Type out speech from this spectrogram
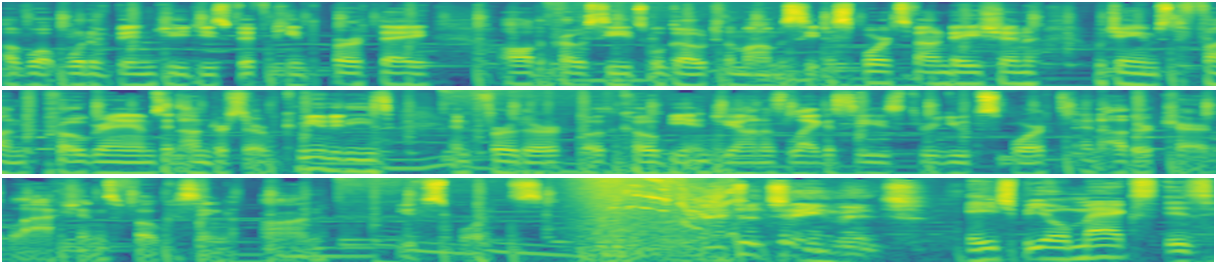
of what would have been Gigi's 15th birthday. All the proceeds will go to the Mambacita Sports Foundation, which aims to fund programs in underserved communities and further both Kobe and Gianna's legacies through youth sports and other charitable actions focusing on youth sports. Entertainment. HBO Max is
